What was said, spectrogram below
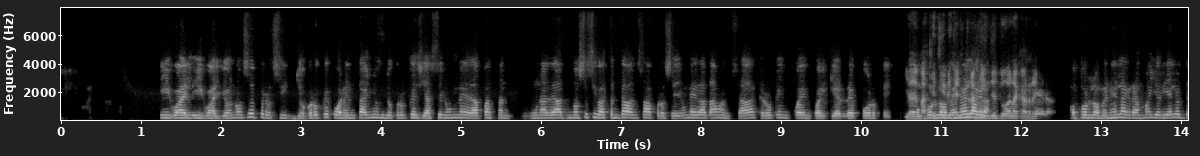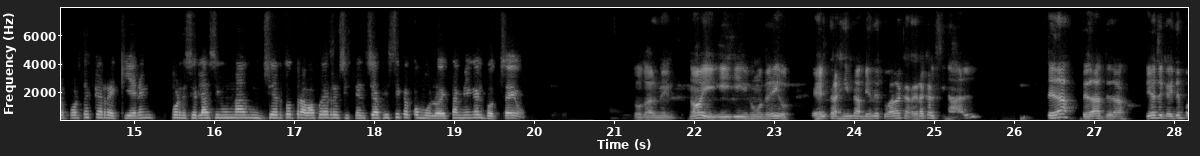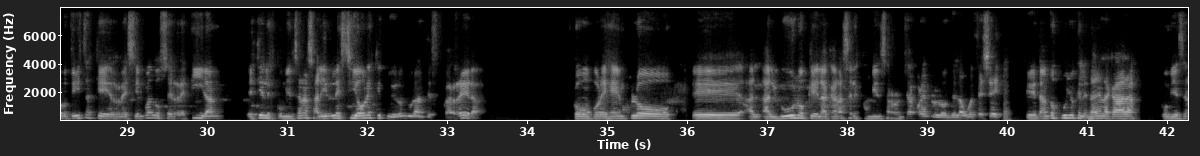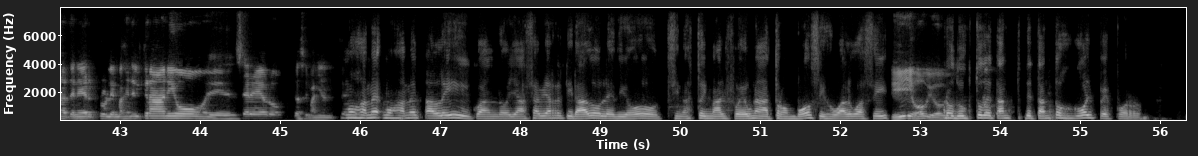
Igual, igual, yo no sé, pero sí, yo creo que 40 años, yo creo que ya sería una edad bastante, una edad, no sé si bastante avanzada, pero sería una edad avanzada, creo que en, en cualquier deporte, Y además por que lo tienes el menos en la trajín de toda la carrera. o por lo menos en la gran mayoría de los deportes que requieren, por decirlo así, una- un cierto trabajo de resistencia física, como lo es también el boxeo. Totalmente. No, y, y, y como te digo, es el trajín también de toda la carrera que al final te da, te da, te da. Fíjate que hay deportistas que recién cuando se retiran es que les comienzan a salir lesiones que tuvieron durante su carrera. Como por ejemplo, eh, al- algunos que la cara se les comienza a ronchar, por ejemplo, los de la UFC, que tantos puños que les dan en la cara comienzan a tener problemas en el cráneo, en el cerebro, ya se imaginan. Mohamed, Mohamed Ali, cuando ya se había retirado, le dio, si no estoy mal, fue una trombosis o algo así, Sí, obvio. obvio. producto de, tant- de tantos golpes por,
